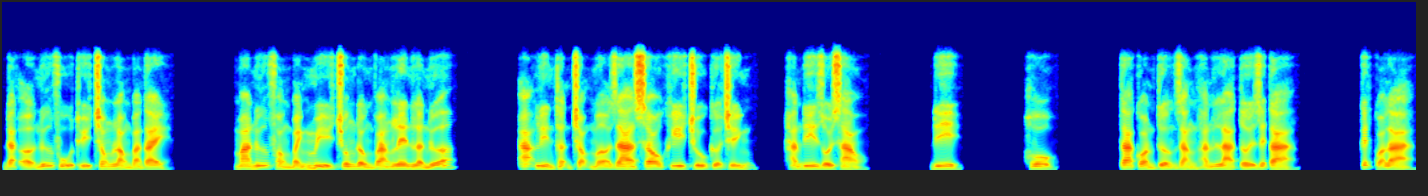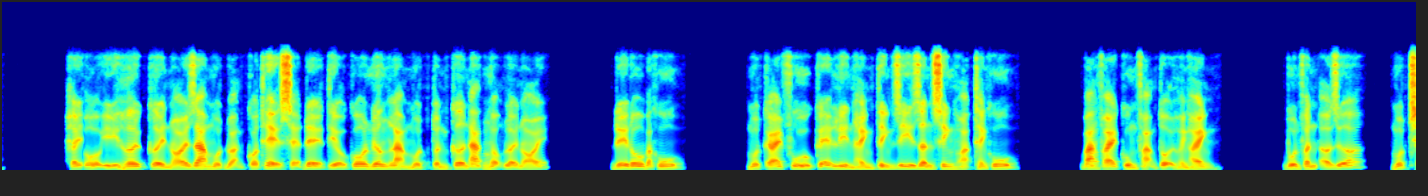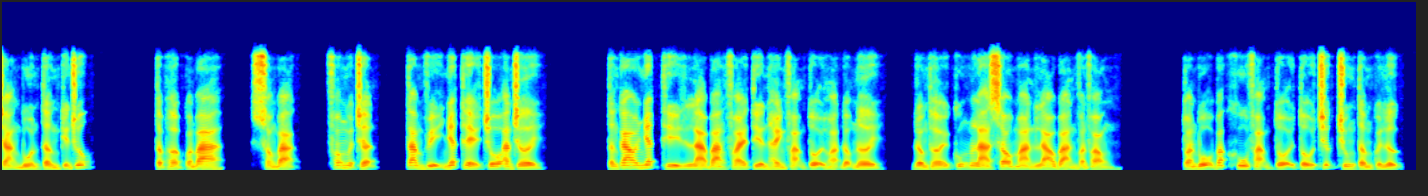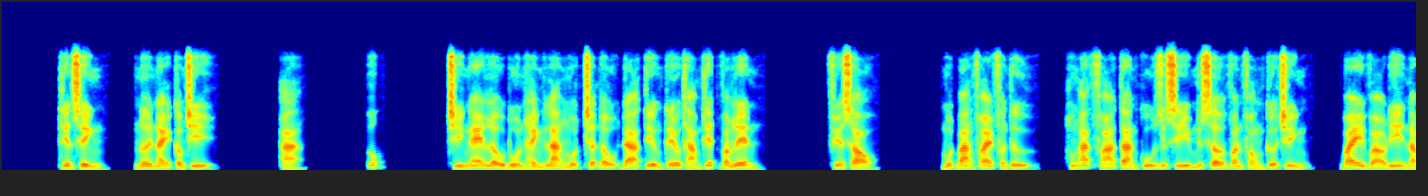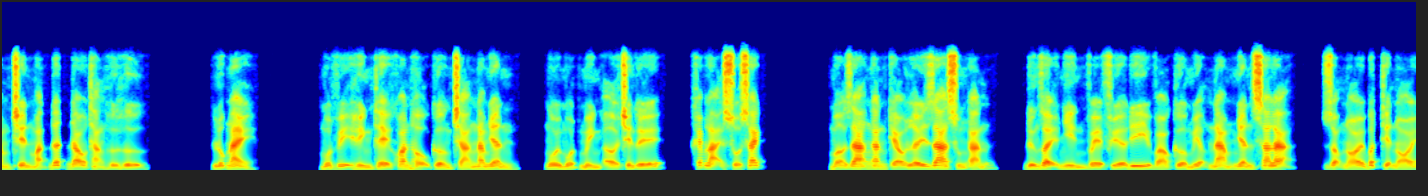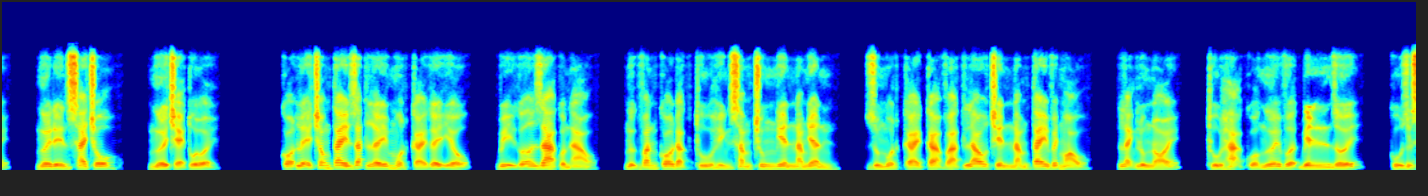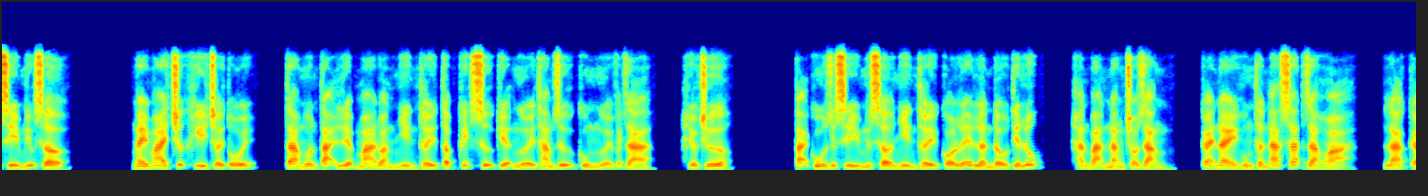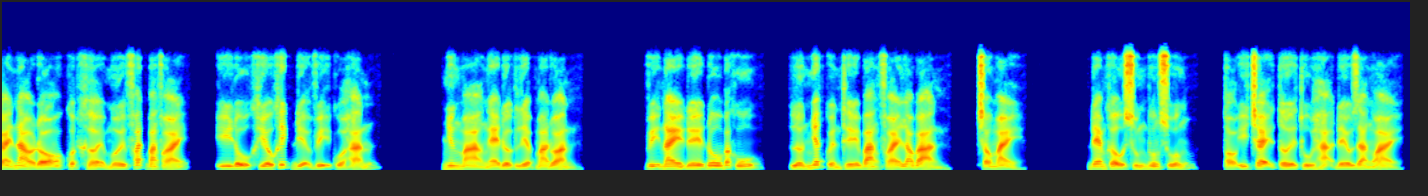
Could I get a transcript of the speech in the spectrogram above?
đặt ở nữ phù thủy trong lòng bàn tay. Ma nữ phòng bánh mì chuông đồng vang lên lần nữa. Ả lìn thận trọng mở ra sau khi chủ cửa chính, hắn đi rồi sao? Đi. Hô. Ta còn tưởng rằng hắn là tới giết ta. Kết quả là, Hầy ổ ý hơi cười nói ra một đoạn có thể sẽ để tiểu cô nương làm một tuần cơn ác mộng lời nói. Đế đô Bắc Khu. Một cái phủ kệ lìn hành tỉnh di dân sinh hoạt thành khu. Bang phái cùng phạm tội hoành hành. Bốn phần ở giữa, một tràng bốn tầng kiến trúc. Tập hợp quán bar, song bạc, phong nguyệt trận, tam vị nhất thể chỗ ăn chơi. Tầng cao nhất thì là bang phái tiến hành phạm tội hoạt động nơi, đồng thời cũng là sau màn lão bản văn phòng. Toàn bộ Bắc khu phạm tội tổ chức trung tâm quyền lực. thiên sinh, nơi này cấm chỉ a. À. úc. Chỉ nghe lầu bốn hành lang một trận ẩu đả tiếng kêu thảm thiết vang lên. Phía sau, một bang phái phân tử, hung ác phá tan cụ dự xì mười sở văn phòng cửa chính, bay vào đi nằm trên mặt đất đau thẳng hừ hừ. Lúc này, một vị hình thể khoan hậu cường tráng nam nhân, ngồi một mình ở trên ghế, khép lại sổ sách. Mở ra ngăn kéo lấy ra súng ngắn, đứng dậy nhìn về phía đi vào cửa miệng nam nhân xa lạ, giọng nói bất thiện nói, ngươi đến sai chỗ, người trẻ tuổi có lệ trong tay dắt lấy một cái gầy yếu, bị gỡ ra quần áo, ngực văn có đặc thù hình xăm trung niên nam nhân, dùng một cái cả vạt lao trên nắm tay vết máu, lạnh lùng nói, thủ hạ của ngươi vượt biên giới, cụ dư xìm hiệu sơ. Ngày mai trước khi trời tối, ta muốn tại liệp ma đoàn nhìn thấy tập kích sự kiện người tham dự cùng người vạch ra, hiểu chưa? Tại cụ dư sim sơ nhìn thấy có lệ lần đầu tiên lúc, hắn bản năng cho rằng, cái này hung thần ác sát ra hỏa, là cái nào đó quật khởi mới phát bang phái, ý đồ khiêu khích địa vị của hắn. Nhưng mà nghe được liệp ma đoàn. Vị này đế đô Bắc Khu, lớn nhất quyền thế bang phái lão bản, cho mày. Đem khẩu súng buông xuống, tỏ ý chạy tới thủ hạ đều ra ngoài.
